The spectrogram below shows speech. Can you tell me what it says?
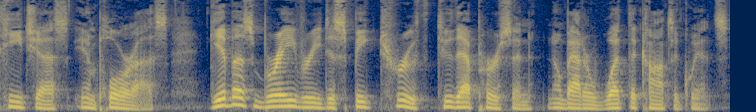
teach us, implore us. Give us bravery to speak truth to that person, no matter what the consequence.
